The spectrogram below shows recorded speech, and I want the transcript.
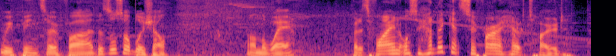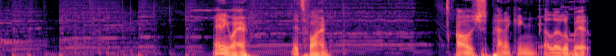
we've been so far. There's also a blue shell on the way. But it's fine. Also, how did I get so far ahead of Toad? Anyway, it's fine. I was just panicking a little bit.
